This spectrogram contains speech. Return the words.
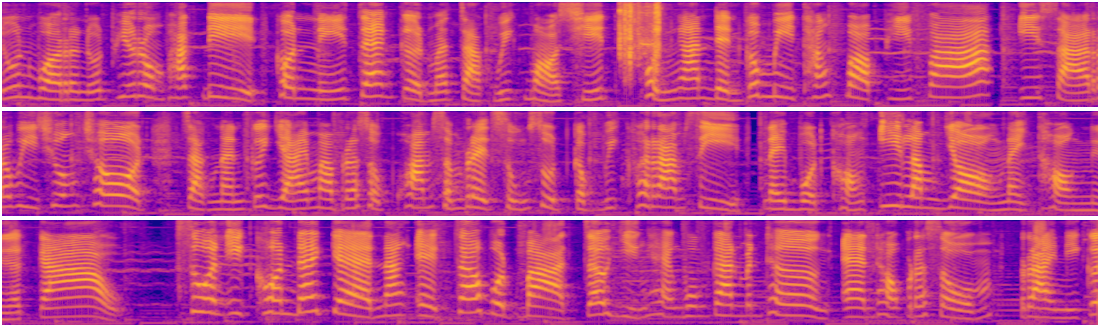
นุ่นวรนุชพิรมพักดี คนนี้แจ้งเกิดมาจากวิกหมอชิด ผลงานเด่นก็มีทั้งปอบผีฟ้า อีสารวีช่วงโชตจากนั้นก็ย้ายมาประสบความสำเร็จสูงสุดกับวิกพระราม 4 ในบทของอีลำยองในทองเหนือเก้า ส่วนอีกคนได้แก่นางเอกเจ้าบทบาท เจ้าหญิงแห่งวงการบันเทิง แอนทองประสม รายนี้ก็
